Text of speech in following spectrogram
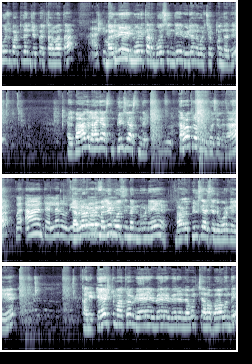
బూజు పట్టదని చెప్పారు తర్వాత. మళ్ళీ నూనె తను పోసింది వీడియోలో కూడా చెప్పుంది అది. అది బాగా లాగేస్తుంది పీల్చేస్తుంది తర్వాత రోజు కూడా పోసావు కదా? తెల్లారు కూడా మళ్ళీ పోసిందండి నూనె బాగా పీల్చేసేది ఊరగాయ. కానీ టేస్ట్ మాత్రం వేరే వేరే వేరే లెవెల్ చాలా బాగుంది.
